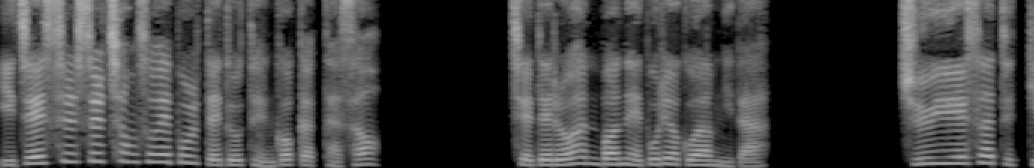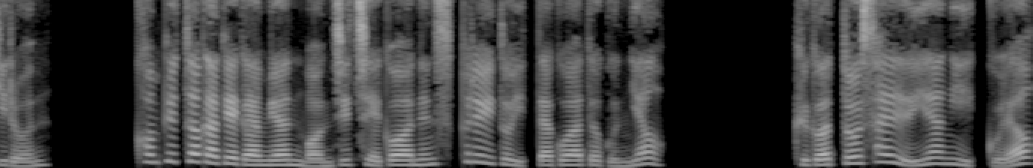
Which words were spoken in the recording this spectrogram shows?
이제 슬슬 청소해 볼 때도 된 것 같아서 제대로 한번 해보려고 합니다. 주위에서 듣기론 컴퓨터 가게 가면 먼지 제거하는 스프레이도 있다고 하더군요. 그것도 살 의향이 있고요.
